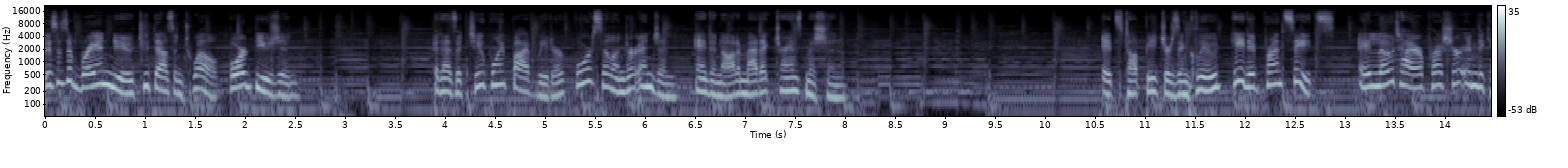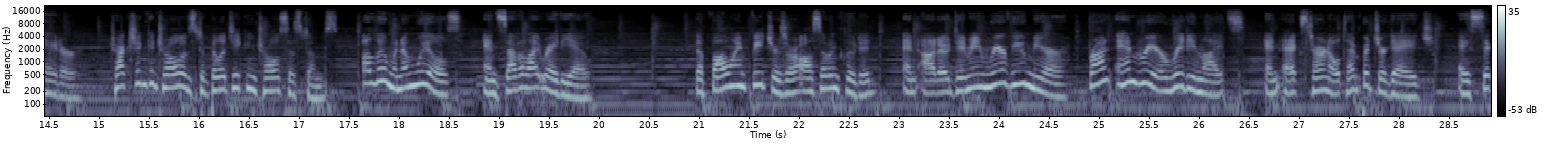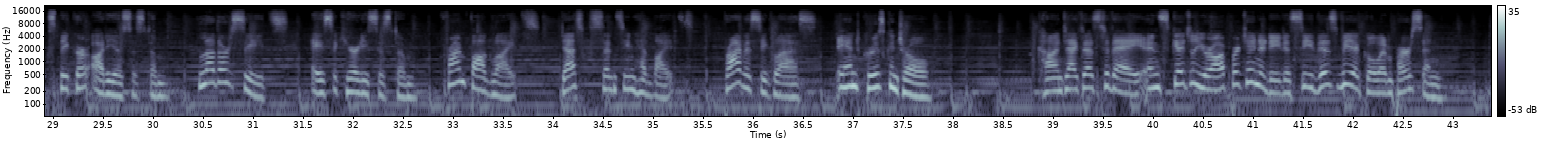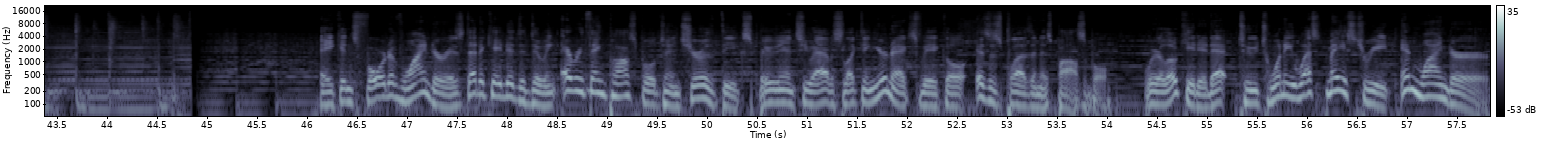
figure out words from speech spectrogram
This is a brand new 2012 Ford Fusion. It has a 2.5 liter four cylinder engine and an automatic transmission. Its top features include heated front seats, a low tire pressure indicator, traction control and stability control systems, aluminum wheels, and satellite radio. The following features are also included an auto dimming rearview mirror, front and rear reading lights, an external temperature gauge, a six speaker audio system, leather seats, a security system, front fog lights, dusk sensing headlights, privacy glass, and cruise control. Contact us today and schedule your opportunity to see this vehicle in person. Akins Ford of Winder is dedicated to doing everything possible to ensure that the experience you have selecting your next vehicle is as pleasant as possible. We're located at 220 West May Street in Winder.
